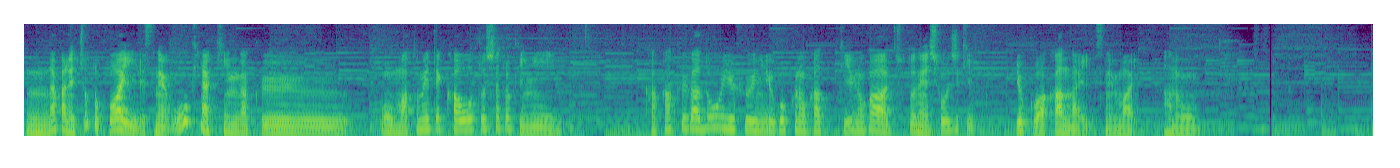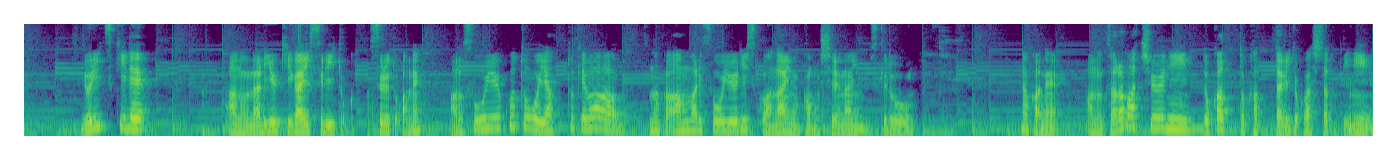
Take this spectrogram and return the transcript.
うん、なんかね、ちょっと怖いですね。大きな金額をまとめて買おうとしたときに、価格がどういう風に動くのかっていうのが、ちょっとね、正直よくわかんないですね。まあ、あの、寄り付きであの、成り行き買いするとか、するとかね。あの、そういうことをやっとけば、なんかあんまりそういうリスクはないのかもしれないんですけど、なんかね、あの、ザラバ中にドカッと買ったりとかしたときに、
